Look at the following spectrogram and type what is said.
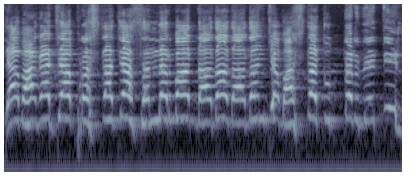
त्या भागाच्या प्रश्नाच्या संदर्भात दादा दादांच्या भाषणात उत्तर देतील.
